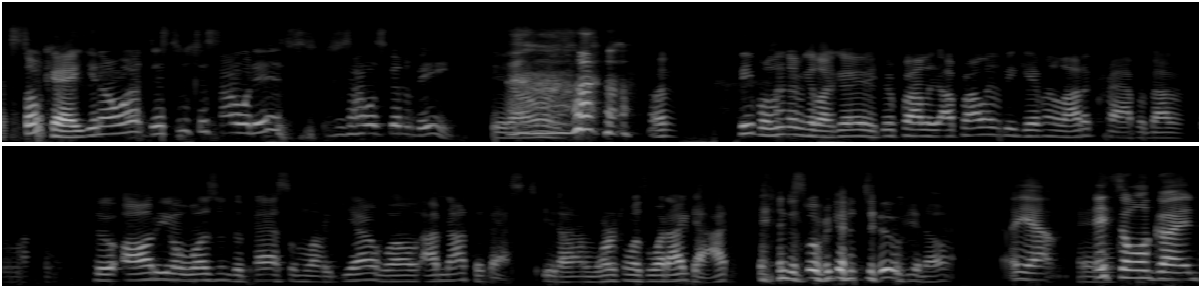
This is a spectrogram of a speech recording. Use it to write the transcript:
It's okay. You know what? This is just how it is. This is how it's gonna be. You know. people living like, hey, they're probably I'll probably be giving a lot of crap about it. Like, the audio wasn't the best. I'm like, yeah, well, I'm not the best. You know, I'm working with what I got, and that's what we're gonna do. You know, yeah. And It's all good.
